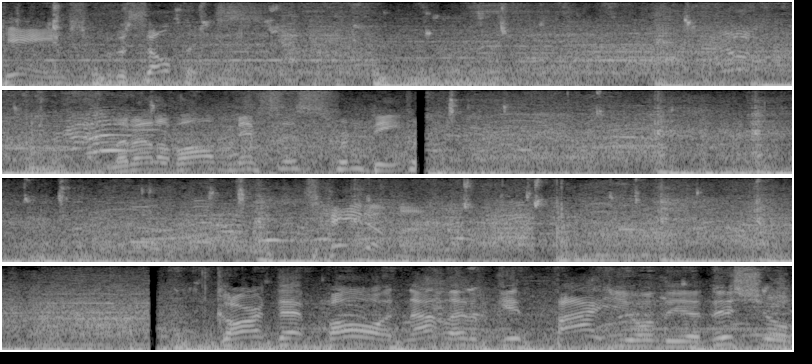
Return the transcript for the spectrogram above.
games for the Celtics. LaMelo Ball misses from deep. Tatum. Guard that ball and not let him get by you on the initial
